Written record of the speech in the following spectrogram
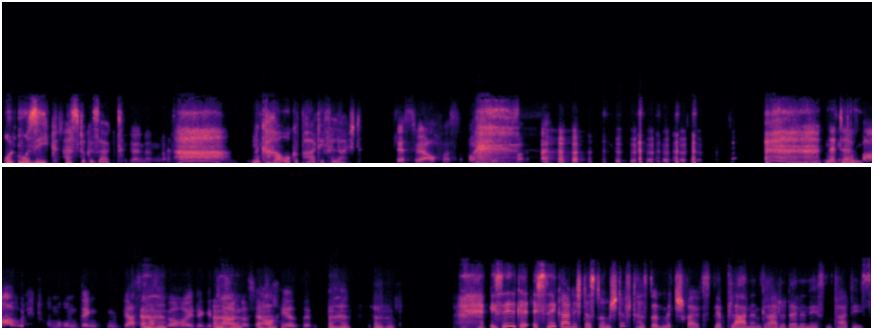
Und Musik, hast du gesagt. miteinander. Eine Karaoke-Party vielleicht. Das wäre auch was, auf jeden Fall. Nathalie. Bar, wo die drumherum denken, was Aha, haben wir heute getan, dass wir aha, auch hier sind. Ich sehe, ich sehe gar nicht, dass du einen Stift hast und mitschreibst. Wir planen gerade deine nächsten Partys.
